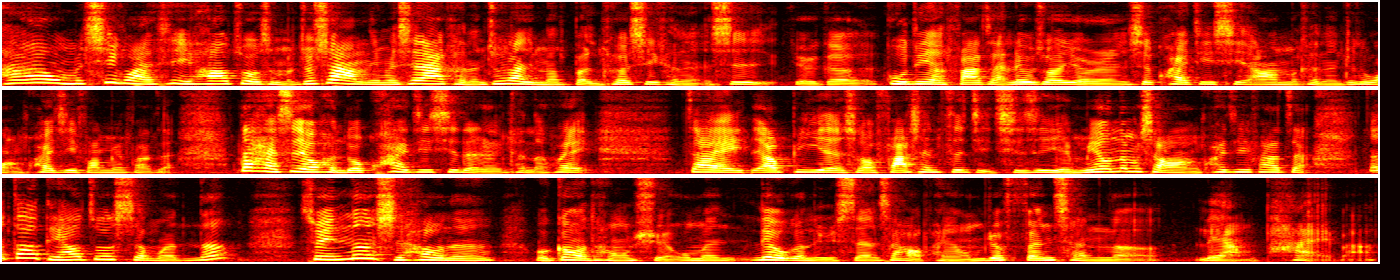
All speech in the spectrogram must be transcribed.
啊，我们气管系以后要做什么？就像你们现在可能，就算你们本科系可能是有一个固定的发展，例如说有人是会计系，然后你们可能就是往会计方面发展，但还是有很多会计系的人可能会在要毕业的时候，发现自己其实也没有那么想往会计发展，那到底要做什么呢？所以那时候呢，我跟我同学，我们六个女生是好朋友，我们就分成了两派吧。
